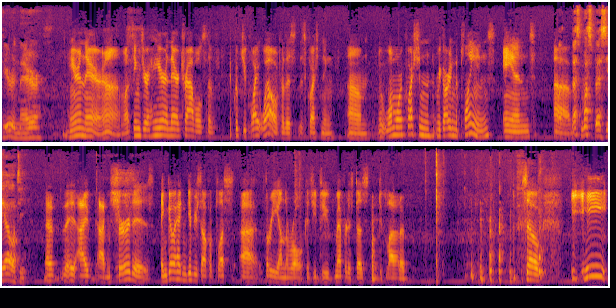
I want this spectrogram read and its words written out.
Here and there. Here and there, huh? Well, it seems your here and there travels have equipped you quite well for this this questioning. Um, one more question regarding the planes, and uh, That's my speciality. uh, I I'm sure it is. And go ahead and give yourself a plus uh, three on the roll because you do. Mephrodis does do a lot of. so he-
